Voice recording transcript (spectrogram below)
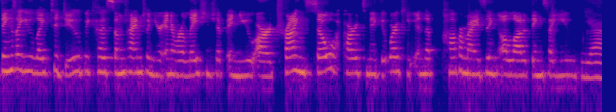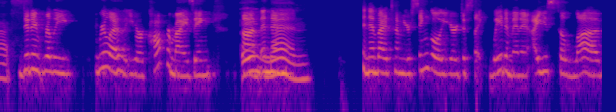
things that you like to do. Because sometimes when you're in a relationship and you are trying so hard to make it work, you end up compromising a lot of things that you yes. didn't really realize that you were compromising. Um, and then and then by the time you're single, you're just like, wait a minute, I used to love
